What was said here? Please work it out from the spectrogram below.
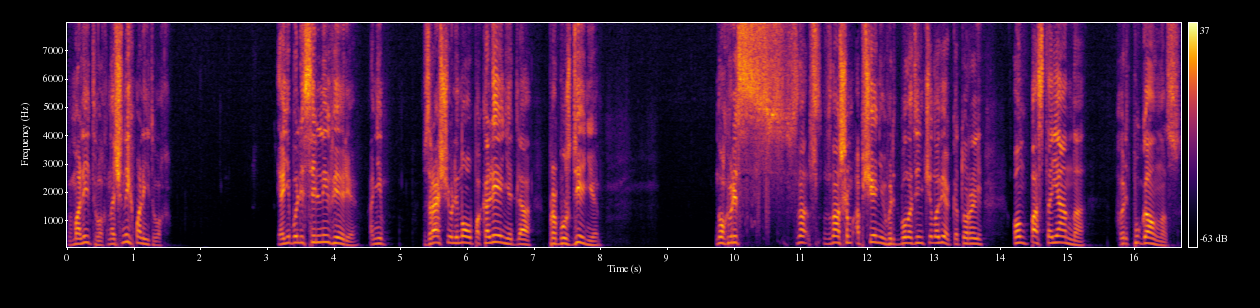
в молитвах, ночных молитвах. И они были сильны в вере. Они взращивали новое поколение для пробуждения. Но, говорит, в нашем общении, говорит, был один человек, который, он постоянно, говорит, пугал нас.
